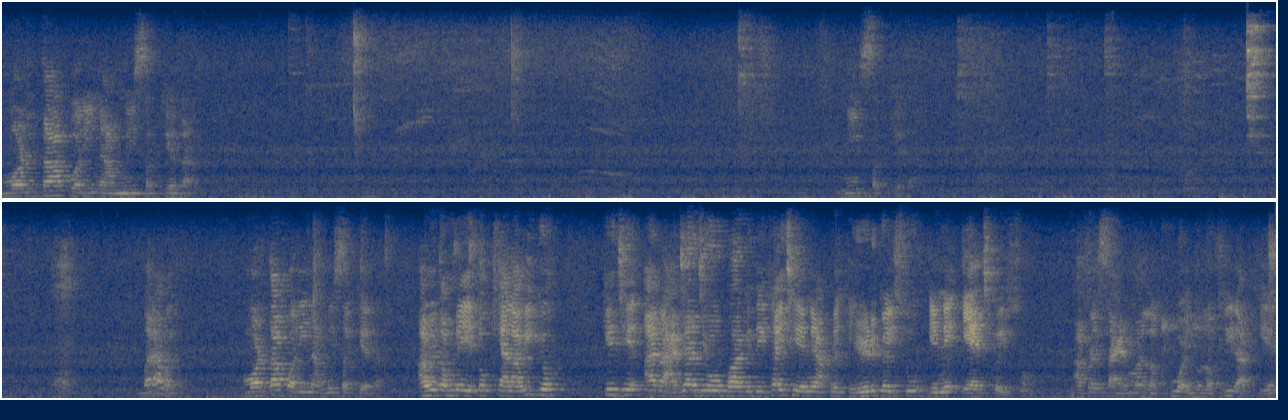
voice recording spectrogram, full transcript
મળતા પરિણામની શક્યતા. ની શક્યતા બરાબર મળતા પરિણામની શક્યતા હવે તમને એ તો ખ્યાલ આવી ગયો કે જે આ રાજા જેવો ભાગ દેખાય છે, એને આપણે હેડ કહીશું, એને એચ કહીશું. આપણે સાઈડમાં લખવું હોય તો લખી રાખીએ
